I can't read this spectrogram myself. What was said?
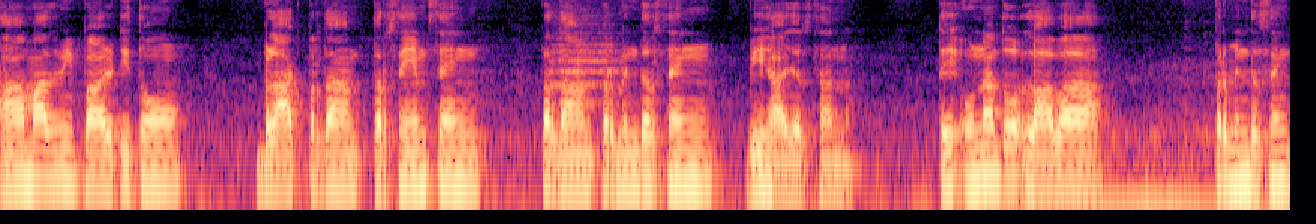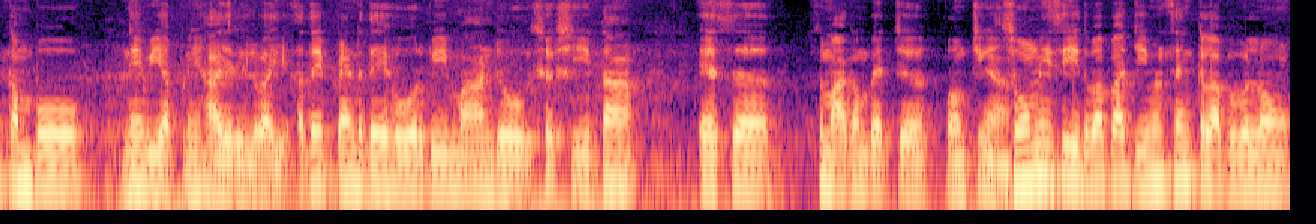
ਆਮ ਆਦਮੀ ਪਾਰਟੀ ਤੋਂ ਬਲਾਕ ਪ੍ਰਧਾਨ ਤਰਸੇਮ ਸਿੰਘ, ਪ੍ਰਧਾਨ ਪਰਮਿੰਦਰ ਸਿੰਘ ਵੀ ਹਾਜ਼ਰ ਸਨ ਤੇ ਉਹਨਾਂ ਤੋਂ ਇਲਾਵਾ ਪਰਮਿੰਦਰ ਸਿੰਘ ਕੰਬੋ ਨੇ ਵੀ ਆਪਣੀ ਹਾਜ਼ਰੀ ਲਵਾਈ ਅਤੇ ਪਿੰਡ ਦੇ ਹੋਰ ਵੀ ਮਾਨਯੋਗ ਸ਼ਖਸੀਅਤਾਂ ਇਸ ਸਮਾਗਮ ਵਿੱਚ ਪਹੁੰਚੀਆਂ। ਸੋਮਣੀ ਸ਼ਹੀਦ ਬਾਬਾ ਜੀਵਨ ਸਿੰਘ ਕਲੱਬ ਵੱਲੋਂ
